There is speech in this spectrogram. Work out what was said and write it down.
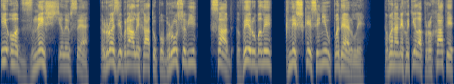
І от знищили все. Розібрали хату по брусові, сад вирубали, книжки синів подерли. Вона не хотіла прохати,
